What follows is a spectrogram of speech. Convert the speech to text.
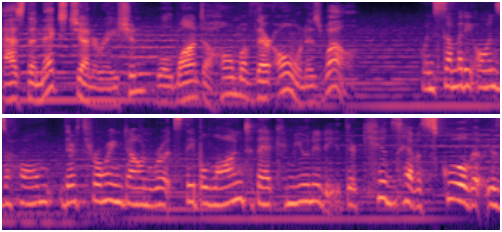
as the next generation will want a home of their own as well. When somebody owns a home, they're throwing down roots. They belong to that community. Their kids have a school that is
